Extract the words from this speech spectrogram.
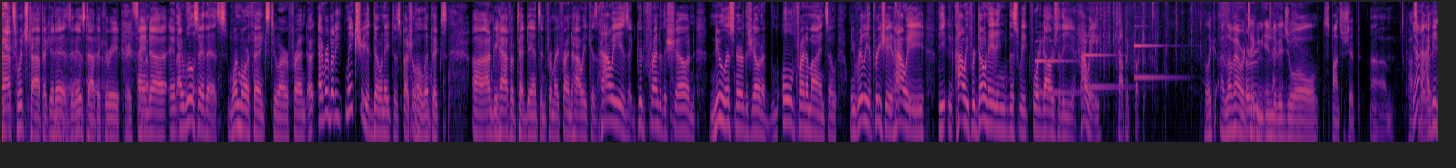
Three. That's which topic it is. it is topic three. Great setup. and uh, and I will say this: one more thanks to our friend. Uh, everybody, make sure you donate to Special Olympics. Uh, on behalf of Ted Danson for my friend Howie, because Howie is a good friend of the show and new listener of the show and an old friend of mine. So we really appreciate Howie, the Howie for donating this week forty dollars to the Howie topic bucket. I like. I love how we're Third taking topic. individual sponsorship um, Yeah, I mean,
